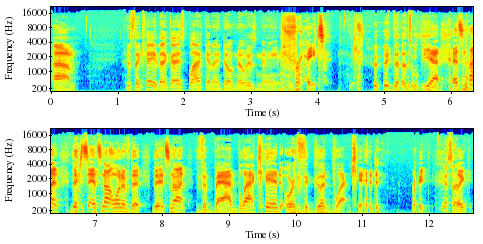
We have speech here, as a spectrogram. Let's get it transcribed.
Um It's like, hey, that guy's black and I don't know his name. right. Like, That's weird. yeah it's not it's, it's not one of the, the it's not the bad black kid or the good black kid. Right? Yes, like like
